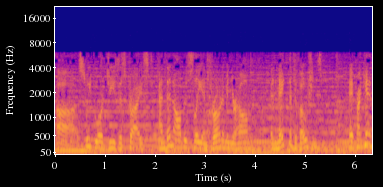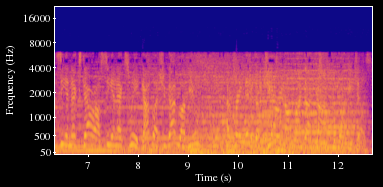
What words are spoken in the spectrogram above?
uh, sweet Lord Jesus Christ, and then obviously enthrone Him in your home and make the devotions. If I can't see you next hour, I'll see you next week. God bless you. God love you. Have a great day. Go to grnonline.com for more details.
